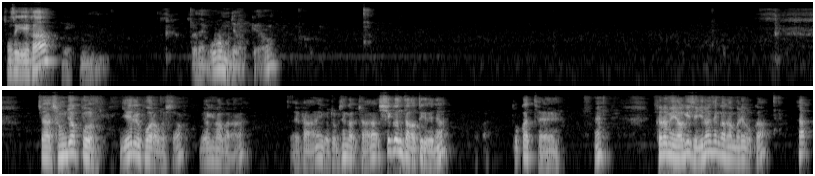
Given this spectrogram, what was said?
정석 이해가? 네. 음. 자, 그다음에 5번 문제 볼게요. 자, 정적분 얘를 구하라고 했어. 여기 봐봐라. 자, 봐. 이거 좀 생각. 자, 식은 다 어떻게 되냐? 똑같아. 예? 그러면 여기서 이런 생각 한번 해볼까? 자,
